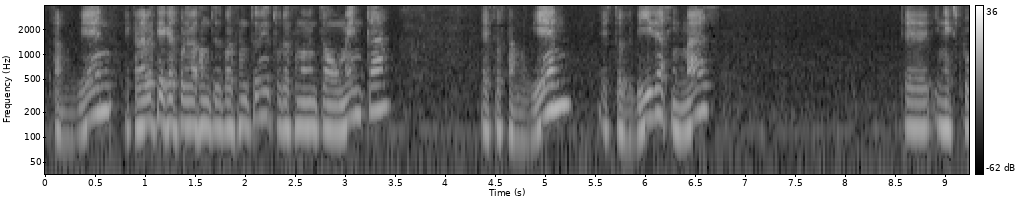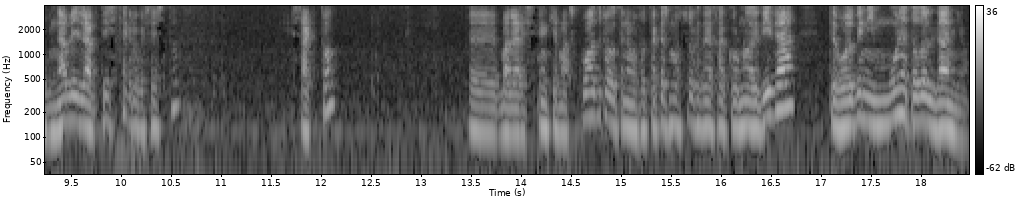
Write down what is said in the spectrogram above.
Está muy bien. Cada vez que caes por debajo de un 30% de vida, tu momento aumenta. Esto está muy bien. Esto es vida, sin más. Eh, inexpugnable y el artista, creo que es esto. Exacto. Eh, vale, resistencia más 4. Luego tenemos ataques monstruos que te dejan con 1 de vida. Te vuelven inmune a todo el daño.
